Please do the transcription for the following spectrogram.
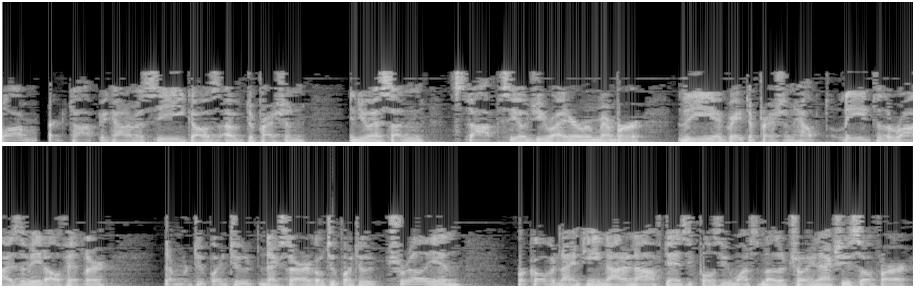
Bloomberg top economist, the egos of depression in U.S. sudden stop, COG writer. Remember the Great Depression helped lead to the rise of Adolf Hitler. Number 2.2, next article, 2.2 trillion for COVID-19. Not enough. Nancy Pelosi wants another trillion. Actually, so far,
